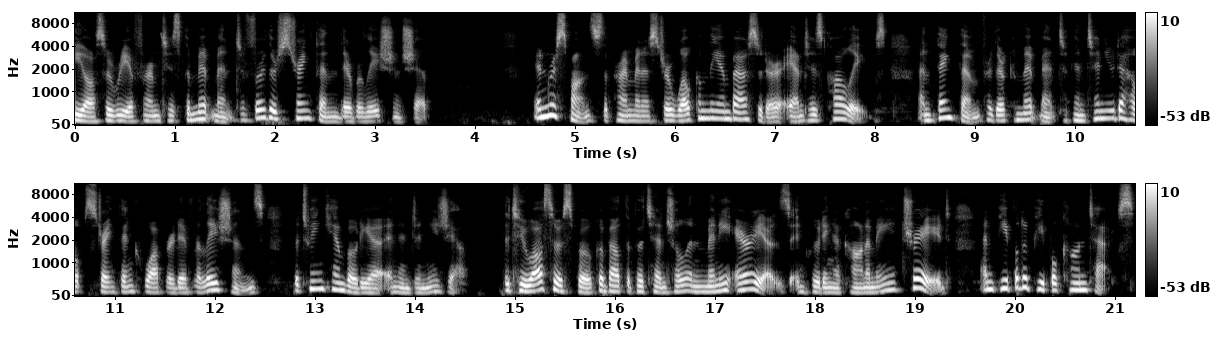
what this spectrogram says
He also reaffirmed his commitment to further strengthen their relationship. In response, the Prime Minister welcomed the ambassador and his colleagues and thanked them for their commitment to continue to help strengthen cooperative relations between Cambodia and Indonesia. The two also spoke about the potential in many areas, including economy, trade, and people to people contacts,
